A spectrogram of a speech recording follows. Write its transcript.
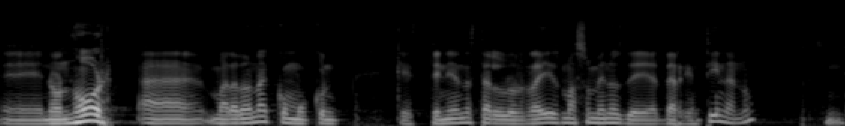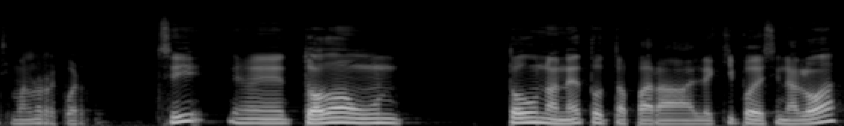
eh, en honor a Maradona, como con, que tenían hasta los rayos más o menos de, de Argentina, ¿no? Si, si mal no recuerdo. Sí, eh, todo un, toda una anécdota para el equipo de Sinaloa,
